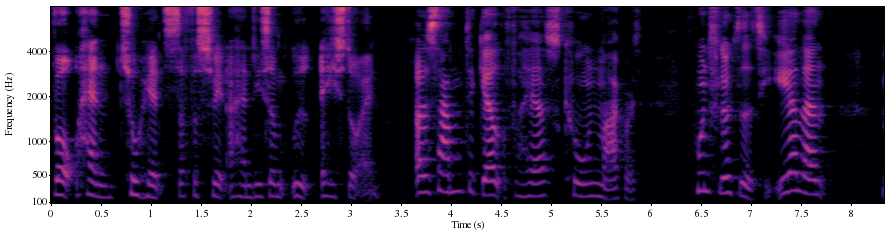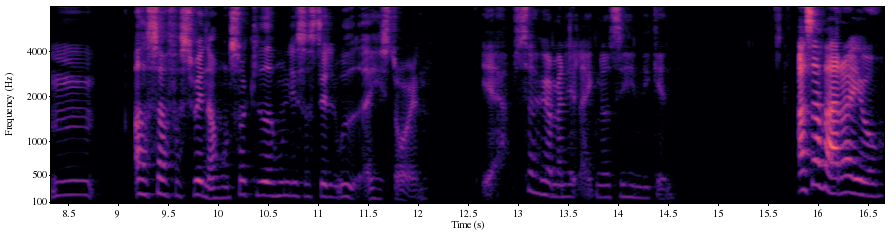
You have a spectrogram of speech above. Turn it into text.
hvor han tog hen, så forsvinder han ligesom ud af historien. Og det samme det galt for herres kone Margaret. Hun flygtede til Irland, mm, og så forsvinder hun, så glider hun lige så stille ud af historien. Ja, så hører man heller ikke noget til hende igen. Og så var der jo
